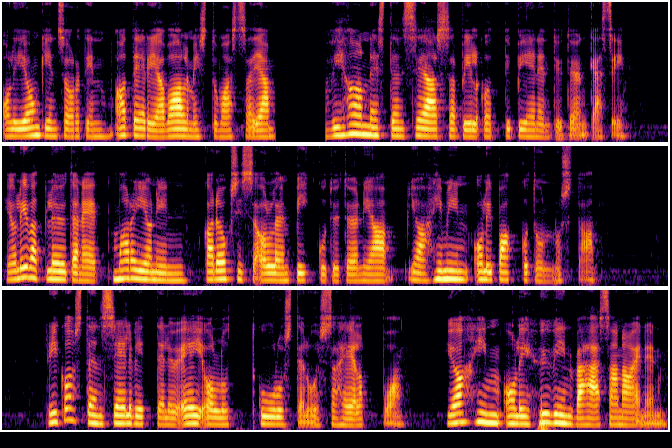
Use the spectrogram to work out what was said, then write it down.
oli jonkin sortin ateria valmistumassa ja vihannesten seassa pilkotti pienen tytön käsi. He olivat löytäneet Marionin kadoksissa olleen pikkutytön ja Jahimin oli pakko tunnustaa. Rikosten selvittely ei ollut kuulusteluissa helppoa. Jahim oli hyvin vähäsanainen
